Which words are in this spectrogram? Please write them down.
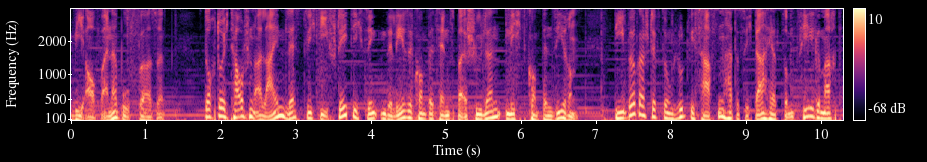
wie auf einer Buchbörse. Doch durch Tauschen allein lässt sich die stetig sinkende Lesekompetenz bei Schülern nicht kompensieren. Die Bürgerstiftung Ludwigshafen hat es sich daher zum Ziel gemacht,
